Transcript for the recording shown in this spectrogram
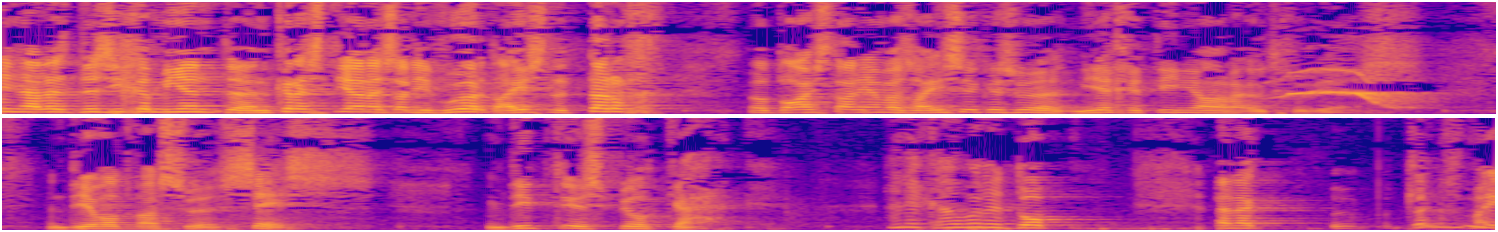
en hulle dis die gemeente en Christian is aan die woord. Hy is liturg. Op daai stadium was hy seker so 9, 10 jaar oud gewees. En Dewald was so 6. En twee speel kerk. En ek hou hulle dop. En ek klink vir my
